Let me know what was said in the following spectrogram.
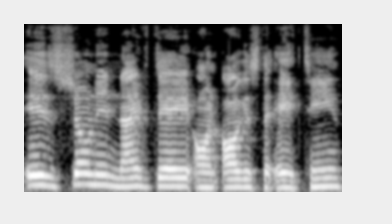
is Shonen Knife Day on August the 18th,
